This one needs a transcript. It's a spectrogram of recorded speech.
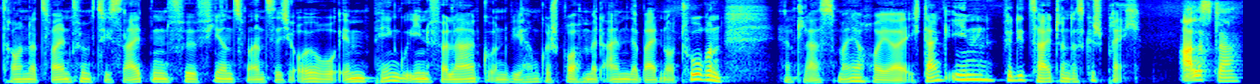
352 Seiten für 24 Euro im Penguin Verlag. Und wir haben gesprochen mit einem der beiden Autoren, Herrn Klaas Meyer-Heuer. Ich danke Ihnen für die Zeit und das Gespräch. Alles klar.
